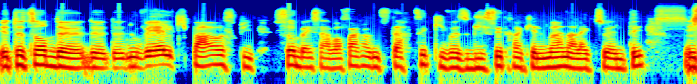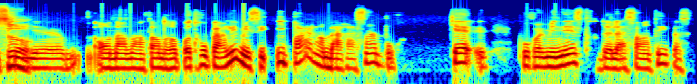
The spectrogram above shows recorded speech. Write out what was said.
Il y a toutes sortes de de de nouvelles qui passent, puis ça, ben, ça va faire un petit article qui va se glisser tranquillement dans l'actualité et ça. puis, heu, on n'en entendra pas trop parler, mais c'est hyper embarrassant pour pour un ministre de la santé parce que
